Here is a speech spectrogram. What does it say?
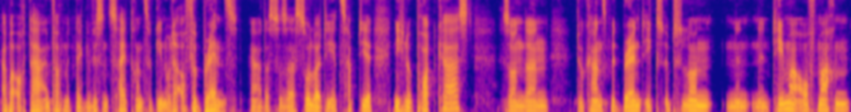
aber auch da einfach mit einer gewissen Zeit dran zu gehen. Oder auch für Brands, ja, dass du sagst, so Leute, jetzt habt ihr nicht nur Podcast, sondern du kannst mit Brand XY ein Thema aufmachen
